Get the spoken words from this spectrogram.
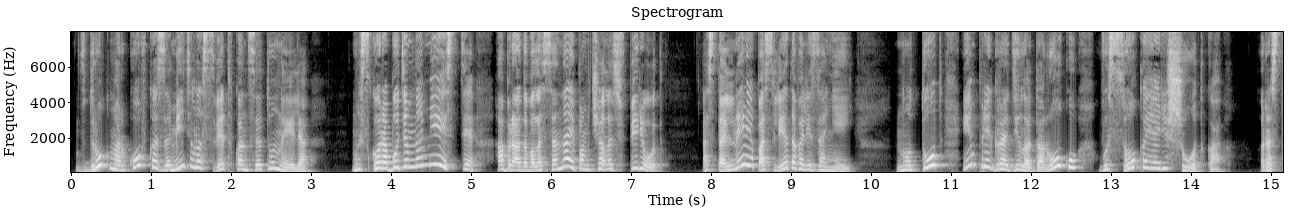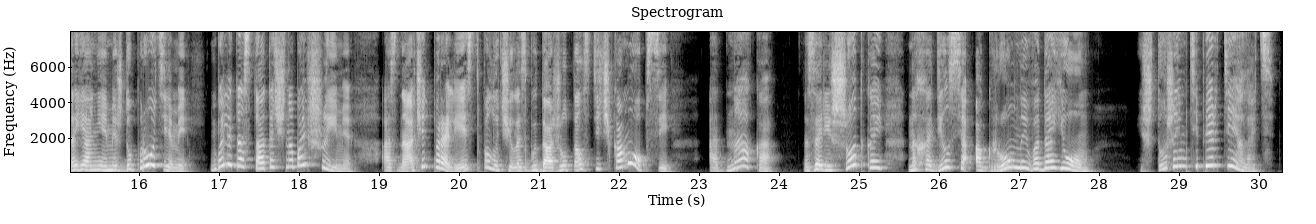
Вдруг морковка заметила свет в конце туннеля. «Мы скоро будем на месте!» – обрадовалась она и помчалась вперед. Остальные последовали за ней. Но тут им преградила дорогу высокая решетка. Расстояние между прутьями были достаточно большими – а значит, пролезть получилось бы даже у толстячка Мопси. Однако за решеткой находился огромный водоем. И что же им теперь делать?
